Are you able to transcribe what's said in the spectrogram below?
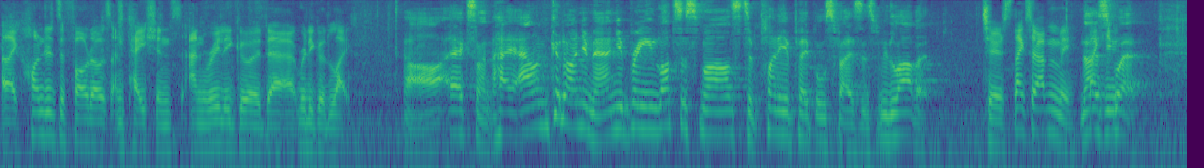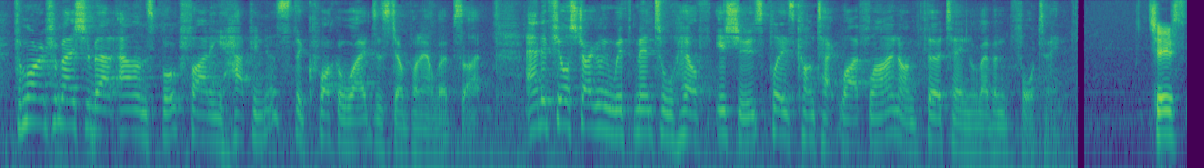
like hundreds of photos and patience and really good, uh, really good light. Oh, excellent. Hey, Alan, good on you, man. You're bringing lots of smiles to plenty of people's faces. We love it. Cheers. Thanks for having me. No Thank you. sweat. For more information about Alan's book, Finding Happiness, The Quokka Way, just jump on our website. And if you're struggling with mental health issues, please contact Lifeline on 13 11 14. Cheers.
